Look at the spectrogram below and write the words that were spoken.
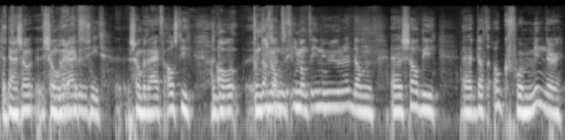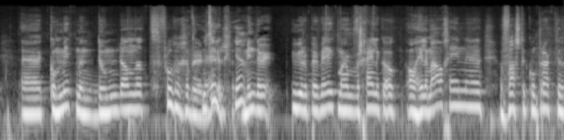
dat, ja, zo'n zo bedrijf, dus niet. Zo'n bedrijf, als die dat al iemand, iemand inhuren... dan zal die dat ook voor minder uh, commitment doen dan dat vroeger gebeurde. Natuurlijk, dus Minder uren per week, maar waarschijnlijk ook al helemaal geen uh, vaste contracten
